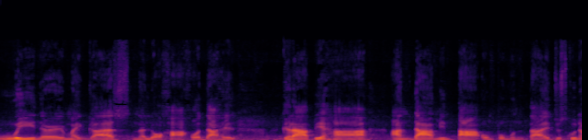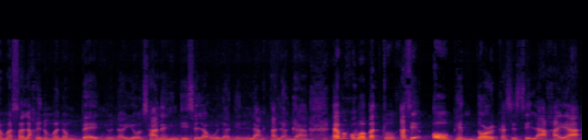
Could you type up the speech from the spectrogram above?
Winner. My gosh, naloka ako dahil grabe ha ang daming taong pumunta. Eh, Diyos ko naman, sa laki naman ng venue na yon Sana hindi sila ulanin lang talaga. Ewan ko ba, ba't ko, kasi open door kasi sila, kaya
